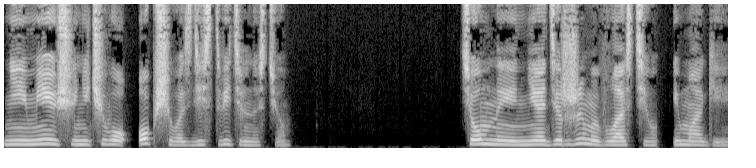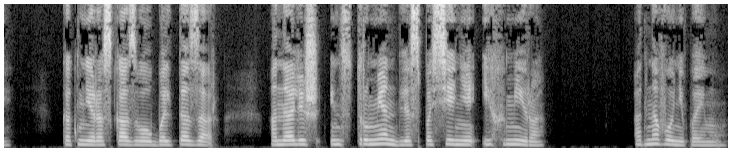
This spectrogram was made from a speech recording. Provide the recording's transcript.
не имеющие ничего общего с действительностью. Темные неодержимы властью и магией. Как мне рассказывал Бальтазар, она лишь инструмент для спасения их мира. Одного не пойму.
